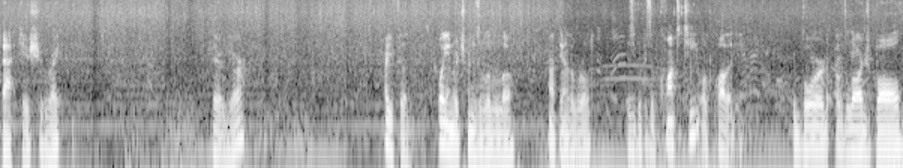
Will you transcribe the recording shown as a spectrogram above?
that issue, right? There we are. How are you feeling? Boy enrichment is a little low. Not the end of the world. Is it because of quantity or quality? You're bored of the large ball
